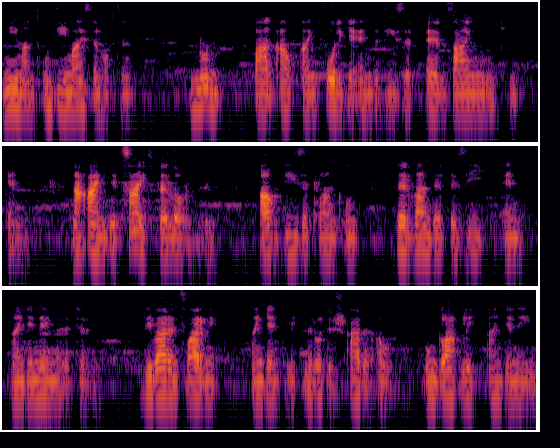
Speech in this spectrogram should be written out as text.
niemand und die meisten hofften nun bald auf ein Folgeende dieser Erscheinungen. Nach einiger Zeit verlor sich auch dieser Klang und verwandelte sich in angenehmere Töne. Sie waren zwar nicht eigentlich melodisch, aber auch unglaublich angenehm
